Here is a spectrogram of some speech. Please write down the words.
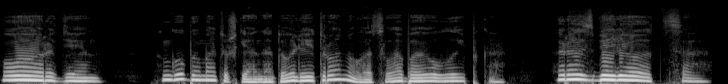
Орден. Губы матушки Анатолии тронула слабая улыбка. Разберется.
